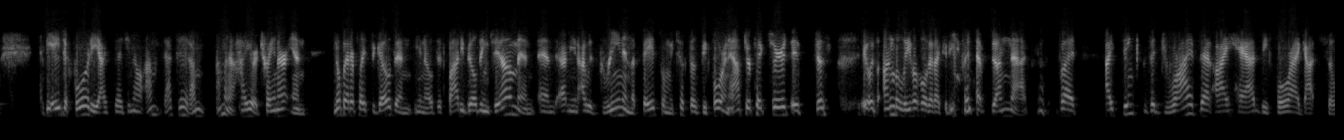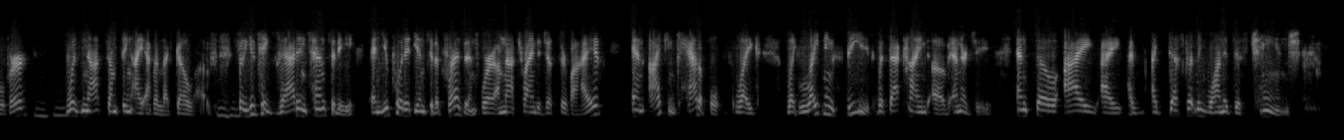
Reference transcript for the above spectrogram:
at the age of 40, I said, you know, I'm, that's it. I'm, I'm going to hire a trainer and no better place to go than, you know, this bodybuilding gym. And, and I mean, I was green in the face when we took those before and after pictures. It's just, it was unbelievable that I could even have done that. But I think the drive that I had before I got sober mm-hmm. was not something I ever let go of. Mm-hmm. So you take that intensity and you put it into the present where I'm not trying to just survive and I can catapult like like lightning speed with that kind of energy. And so I I I, I desperately wanted this change.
